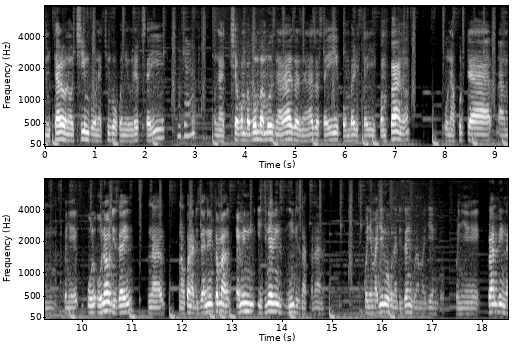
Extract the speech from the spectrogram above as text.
mtaro unaochimbwa unachimbwa kwenye urefu sahihi Okay. unahakikisha kwamba bomba ambazo zinalazwa zinalazwa sahihi kwa umbali sahihi kwa mfano unakuta um, kwenye unao design una, unakuwa na design kama I mean, engineering nyingi zinafanana kwenye majengo kuna design kuna majengo kwenye plumbing na,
